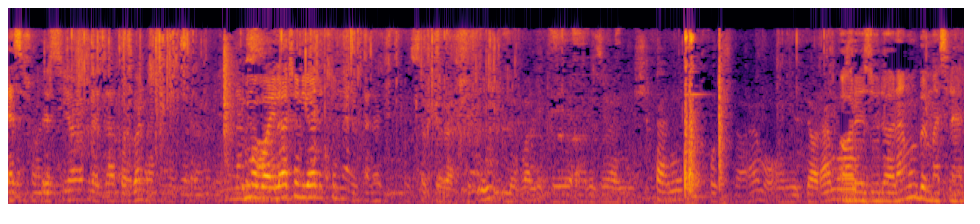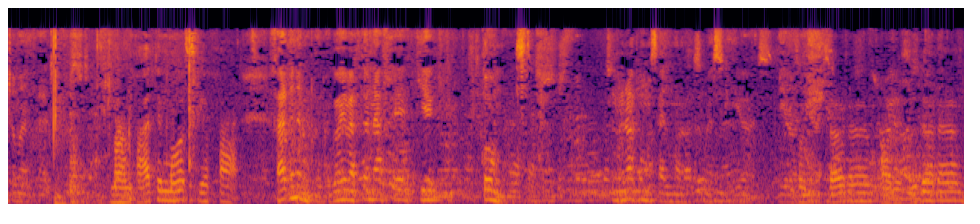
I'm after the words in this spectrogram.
دست شما. بسیار لذت قربان. این موبایلاتون یادتون نره. این مقالطه آرزو اندیشی فرمود خوش دارم و امید دارم و آرزو دارم و به مسلحت و منفعت است منفعت ماست یا فرد؟ فرقی نمی‌کنه. گاهی وقتا نفع یک قوم هستش چون نه که مسلمان هست مسیحی هست خوش هست. دارم آرزو دارم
